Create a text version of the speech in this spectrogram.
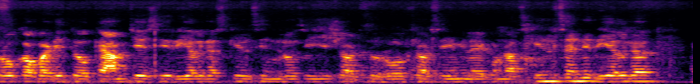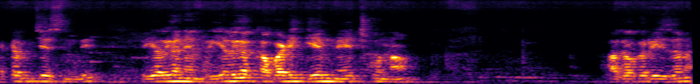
ప్రో కబడ్డీతో క్యాంప్ చేసి రియల్గా స్కిల్స్ ఇందులో సీజీ షాట్స్ రోప్ షాట్స్ ఏమీ లేకుండా స్కిల్స్ అన్ని రియల్గా అటెంప్ట్ చేసింది. రియల్గా నేను రియల్గా కబడ్డీ గేమ్ నేర్చుకున్నాం. అదొక రీజన్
